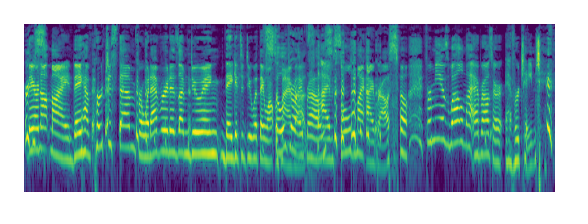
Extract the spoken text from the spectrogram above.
They're not mine. They have purchased them for whatever it is I'm doing. They get to do what they want Sold with my your eyebrows. eyebrows. I've sold my eyebrows. So for me as well, my eyebrows are ever changing.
